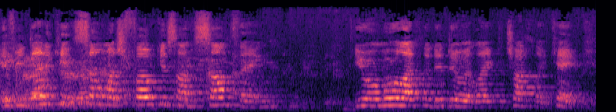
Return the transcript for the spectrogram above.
If you dedicate so much focus on something, you are more likely to do it, like the chocolate cake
